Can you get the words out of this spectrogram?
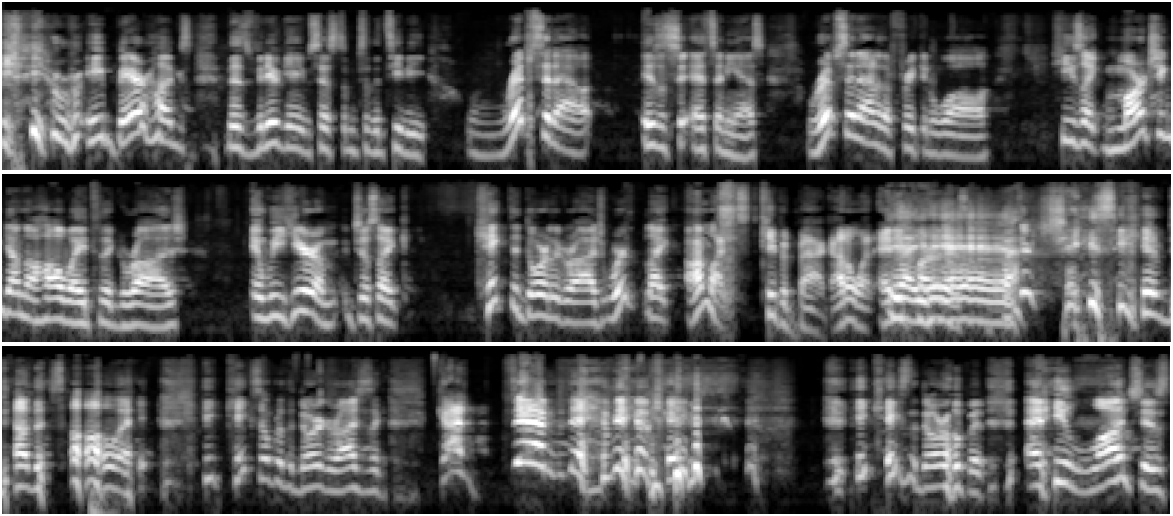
He, he bear hugs this video game system to the TV, rips it out. Is a SNES, rips it out of the freaking wall. He's like marching down the hallway to the garage, and we hear him just like kick the door to the garage. We're like, I'm like, keep it back. I don't want any Yeah, part yeah, of this. yeah, yeah, yeah. But they're chasing him down this hallway. He kicks open the door of the garage. He's like, God damn the video games. he kicks the door open and he launches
